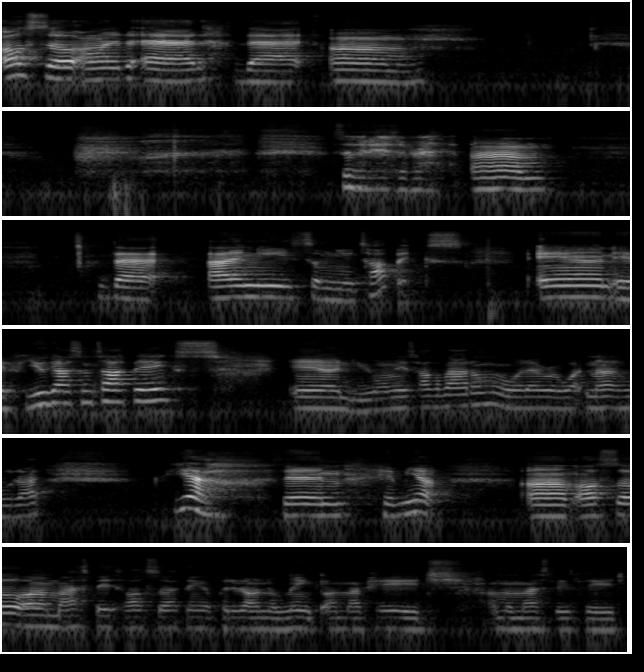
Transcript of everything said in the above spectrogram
also, I wanted to add that, um, so good as a breath, um, that I need some new topics. And if you got some topics and you want me to talk about them or whatever, whatnot, who not, yeah, then hit me up. Um, also on MySpace, also I think I put it on the link on my page, on my MySpace page.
